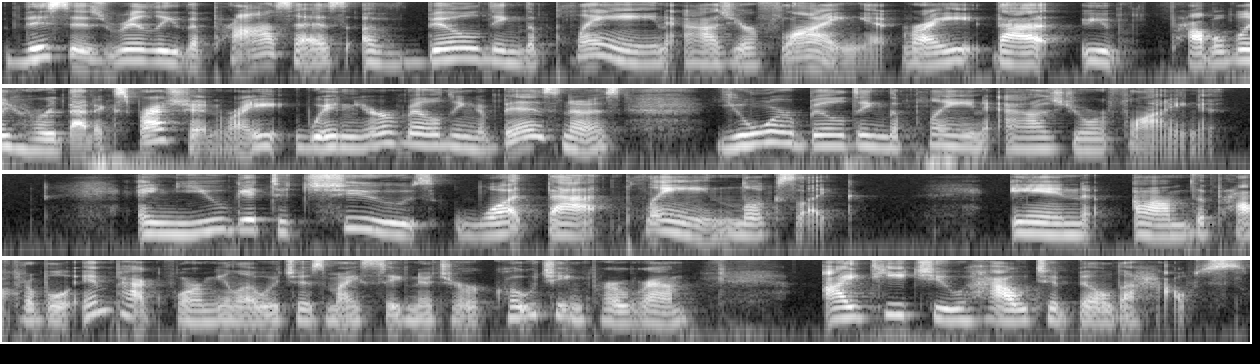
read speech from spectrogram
this is really the process of building the plane as you're flying it, right? That you've probably heard that expression, right? When you're building a business, you're building the plane as you're flying it. And you get to choose what that plane looks like. In um, the Profitable Impact Formula, which is my signature coaching program, I teach you how to build a house,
